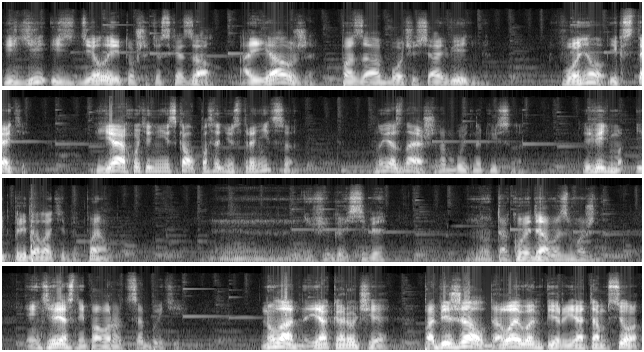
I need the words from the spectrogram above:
Иди и сделай то, что тебе сказал. А я уже позабочусь о ведьме. Понял? И, кстати, я хоть и не искал последнюю страницу, но я знаю, что там будет написано. Ведьма и предала тебя, понял? Нифига себе. Ну, такое, да, возможно. Интересный поворот событий. Ну ладно, я, короче, побежал. Давай, вампир, я там все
